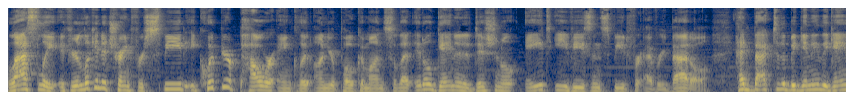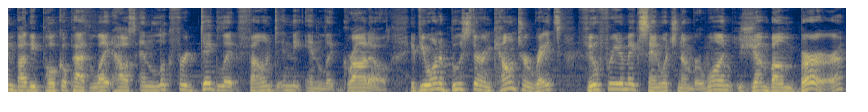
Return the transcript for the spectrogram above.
Lastly, if you're looking to train for speed, equip your Power Anklet on your Pokemon so that it'll gain an additional 8 EVs in speed for every battle. Head back to the beginning of the game by the Poco Path Lighthouse and look for Diglett found in the Inlet Grotto. If you want to boost their encounter rates, feel free to make sandwich number 1, Jambon-Beurre,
